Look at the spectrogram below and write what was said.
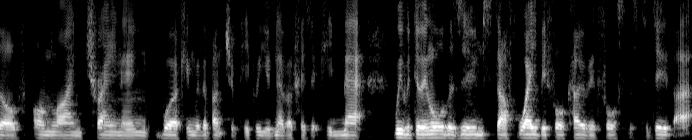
of online training, working with a bunch of people you'd never physically met. We were doing all the Zoom stuff way before COVID forced us to do that.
